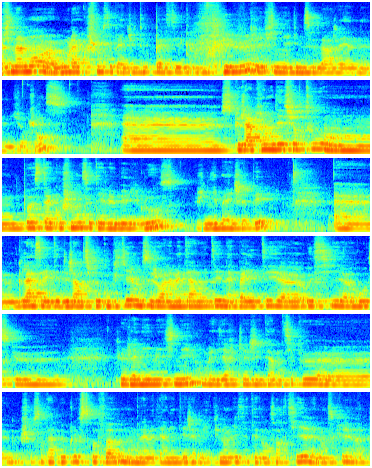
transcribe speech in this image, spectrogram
finalement, bon, l'accouchement s'est pas du tout passé comme prévu. J'ai fini avec une césarienne d'urgence. ce que j'appréhendais surtout en post-accouchement, c'était le baby blues. Je n'y ai pas échappé. donc là, ça a été déjà un petit peu compliqué. Mon séjour à la maternité n'a pas été aussi rose que que je l'avais imaginé. On va dire que j'étais un petit peu. Euh, je me sentais un peu claustrophobe dans la maternité. J'avais qu'une envie, c'était d'en sortir et d'inscrire euh,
